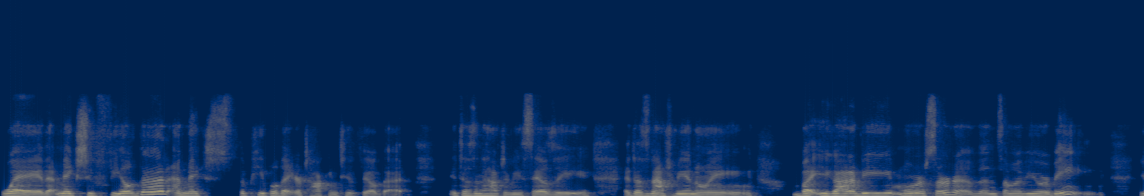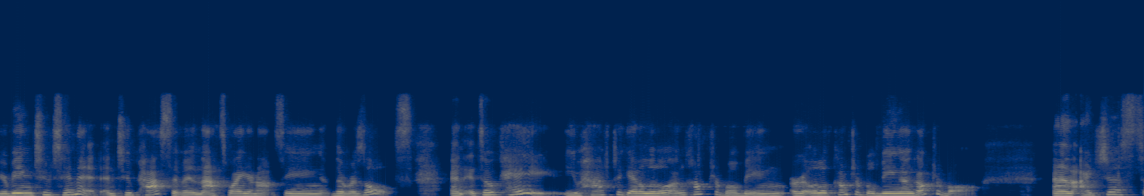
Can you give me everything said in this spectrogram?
way that makes you feel good and makes the people that you're talking to feel good. It doesn't have to be salesy. It doesn't have to be annoying, but you got to be more assertive than some of you are being. You're being too timid and too passive, and that's why you're not seeing the results. And it's okay. You have to get a little uncomfortable being, or a little comfortable being uncomfortable. And I just,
